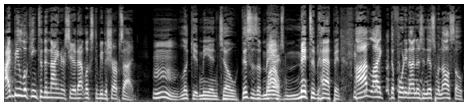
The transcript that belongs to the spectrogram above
I'd be looking to the Niners here. That looks to be the sharp side. Hmm, look at me and Joe. This is a marriage wow. meant to happen. I like the 49ers in this one also.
